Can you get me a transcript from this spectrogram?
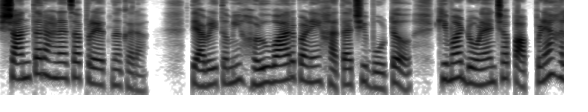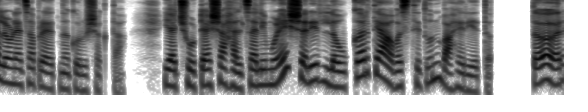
शांत राहण्याचा प्रयत्न करा. त्यावेळी तुम्ही हळूवारपणे हाताची बोटं किंवा डोळ्यांच्या पापण्या हलवण्याचा प्रयत्न करू शकता. या छोट्याशा हालचालीमुळे शरीर लवकर त्या अवस्थेतून बाहेर येतं. तर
